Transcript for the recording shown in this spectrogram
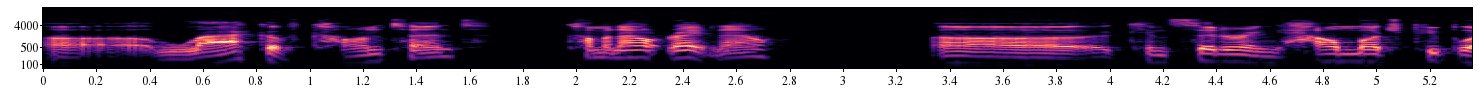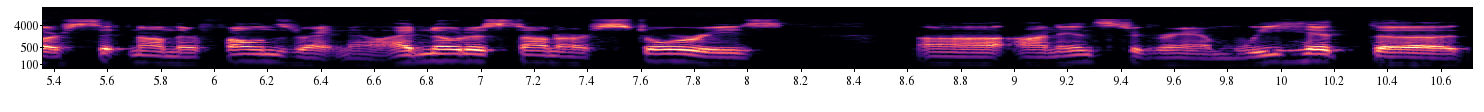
uh, lack of content coming out right now, uh, considering how much people are sitting on their phones right now. I've noticed on our stories uh, on Instagram, we hit the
